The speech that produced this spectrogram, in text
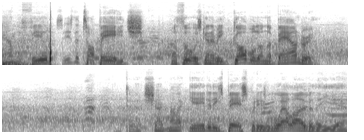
Found the fielders. Here's the top edge. I thought was going to be gobbled on the boundary. But, uh, Malik, yeah, he did his best, but he's well over the uh,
